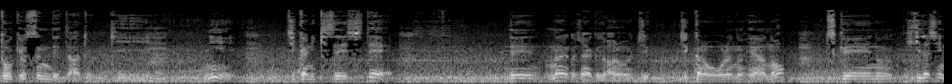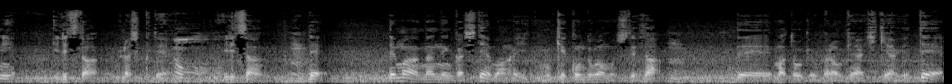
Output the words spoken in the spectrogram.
東京住んでた時に、実家に帰省してで何か知らないけどあのじ実家の俺の部屋のうん。机の引き出しに入れてたらしくて、入れてたん。で、でまあ何年かして、まあ、結婚とかもしてさ、うん。で、まあ、東京から沖縄引き上げて、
